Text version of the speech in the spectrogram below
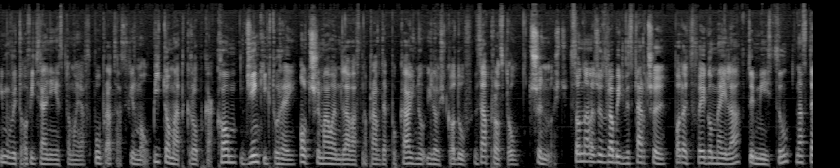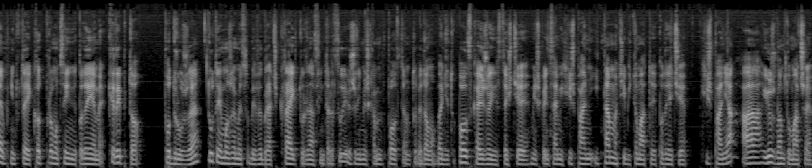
i mówię to oficjalnie, jest to moja współpraca z firmą bitomat.com, dzięki której otrzymałem dla Was naprawdę pokaźną ilość kodów za prostą czynność. Co należy zrobić? Wystarczy podać swojego maila w tym miejscu. Następnie tutaj kod promocyjny podajemy krypto podróże. Tutaj możemy sobie wybrać kraj, który nas interesuje. Jeżeli mieszkamy w Polsce, no to wiadomo, będzie to Polska. Jeżeli jesteście mieszkańcami Hiszpanii i tam macie bitomaty, podajecie Hiszpania, a już Wam tłumaczę,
